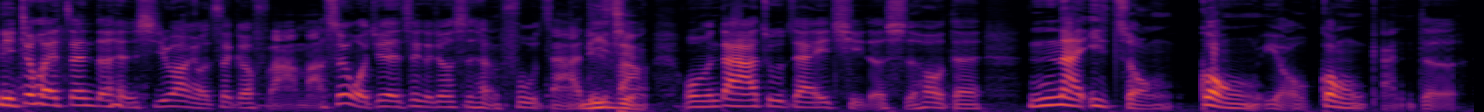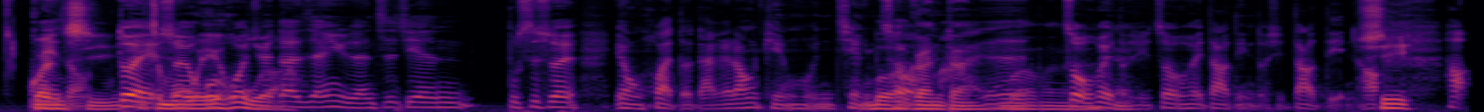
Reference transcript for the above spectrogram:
你就会真的很希望有这个法嘛。所以我觉得这个就是很复杂的地理解方。我们大家住在一起的时候的那一种共有共感的关系对，所以我我觉得人与人之间。不是说用法都大概让结婚牵不凑嘛，简单还是做会都是做会到顶都是到顶。好是好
